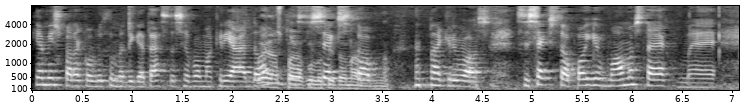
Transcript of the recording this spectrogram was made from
Και εμείς παρακολουθούμε την κατάσταση από μακριά. Αντώνη, ένας και παρακολουθεί στις 6 τον το... άλλον, Ακριβώς. Στις 6 το απόγευμα όμως θα έχουμε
